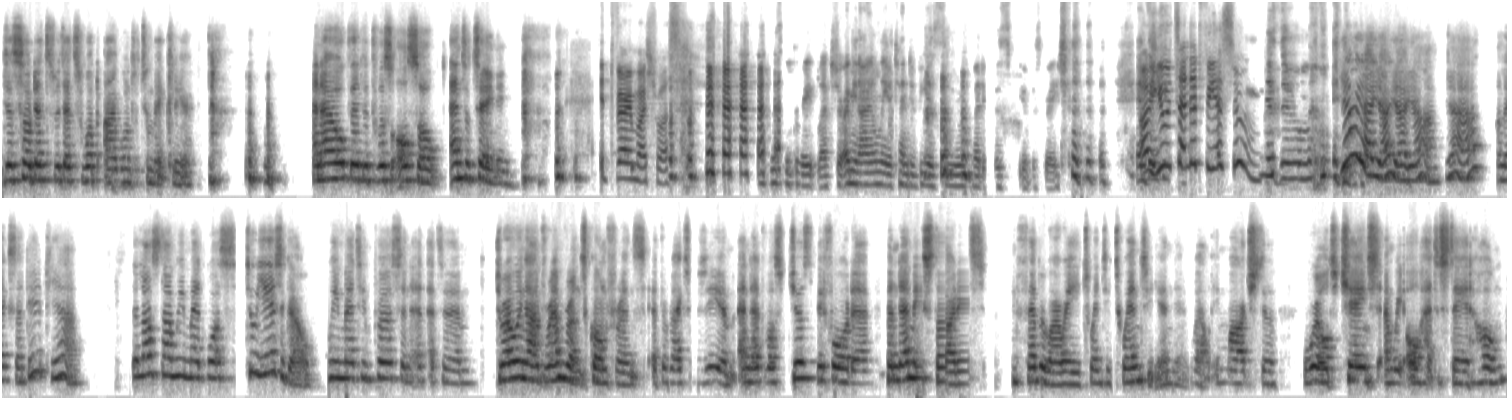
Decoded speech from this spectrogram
Just so that's that's what I wanted to make clear. and I hope that it was also entertaining. It very much was. It was a great lecture. I mean, I only attended via Zoom, but it was it was great. oh, thank you attended via Zoom. via Zoom. yeah, yeah, yeah, yeah, yeah, yeah. Alexa did, yeah. The last time we met was two years ago. We met in person at, at the Drawing Out Rembrandt conference at the Rijksmuseum, and that was just before the pandemic started in February 2020. And uh, well, in March the world changed and we all had to stay at home.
